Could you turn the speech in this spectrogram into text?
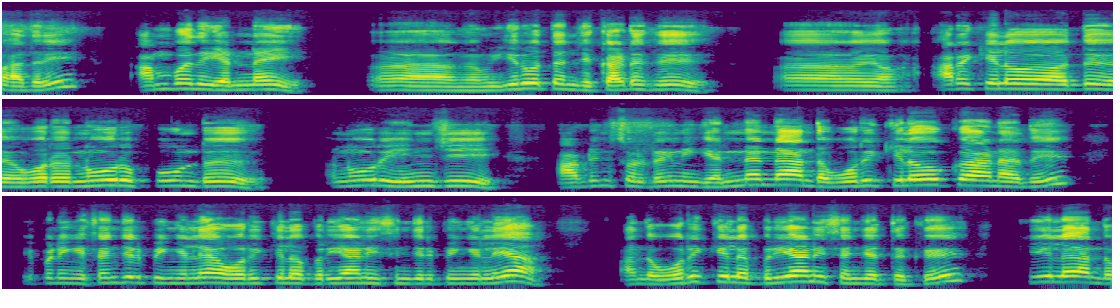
மாதிரி ஐம்பது எண்ணெய் இருபத்தஞ்சி கடுகு அரை கிலோ வந்து ஒரு நூறு பூண்டு நூறு இஞ்சி அப்படின்னு சொல்கிறீங்க நீங்கள் என்னென்ன அந்த ஒரு கிலோவுக்கானது இப்போ நீங்கள் செஞ்சுருப்பீங்க இல்லையா? ஒரு கிலோ பிரியாணி செஞ்சுருப்பீங்க இல்லையா? அந்த ஒரு கிலோ பிரியாணி செஞ்சதுக்கு கீழே அந்த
